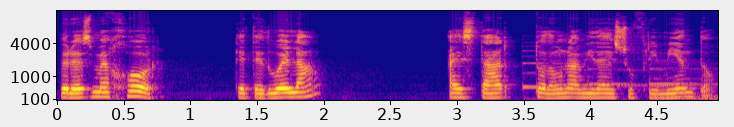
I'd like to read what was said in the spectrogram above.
pero es mejor que te duela a estar toda una vida de sufrimiento.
